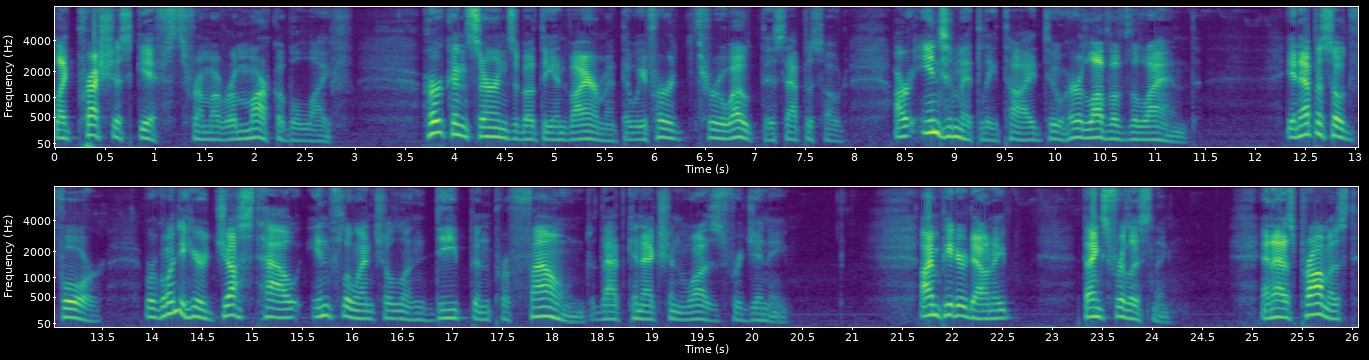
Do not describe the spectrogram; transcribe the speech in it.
like precious gifts from a remarkable life. Her concerns about the environment that we've heard throughout this episode are intimately tied to her love of the land. In episode 4, we're going to hear just how influential and deep and profound that connection was for Ginny. I'm Peter Downey. Thanks for listening. And as promised,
